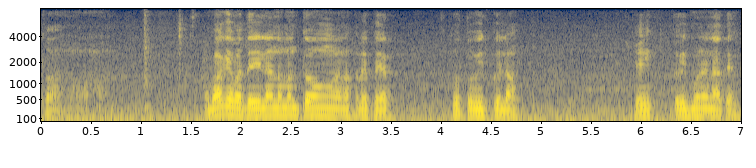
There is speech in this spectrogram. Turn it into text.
Ito. Bagay, madali lang naman tong ano, repair. Tutuwid ko lang. Okay, tuwid muna natin.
